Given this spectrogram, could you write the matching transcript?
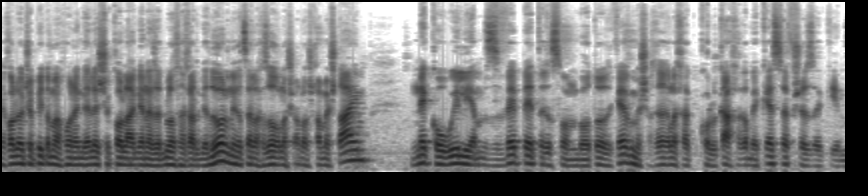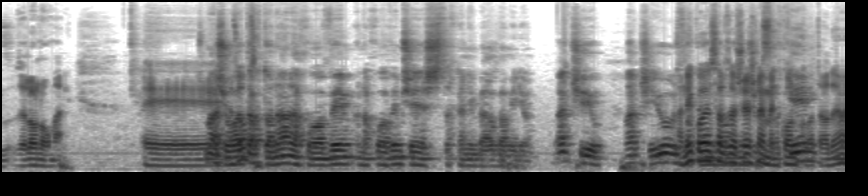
יכול להיות שפתאום אנחנו נגלה שכל ההגנה זה בלוף אחד גדול, נרצה לחזור ל-352, נקו וויליאמס ופטרסון באותו הרכב משחרר לך כל כך הרבה כסף שזה כאילו, זה לא נורמלי. אה, תשמע, שורה תחתונה אנחנו אוהבים, אנחנו אוהבים שיש שחקנים בארבע מיליון. רק שיהיו, רק שיהיו. אני כועס על זה שיש להם שמשחקים, אנקונקו, אתה יודע?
